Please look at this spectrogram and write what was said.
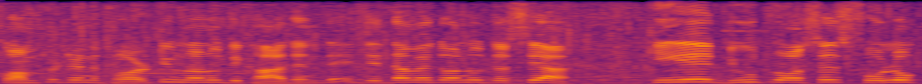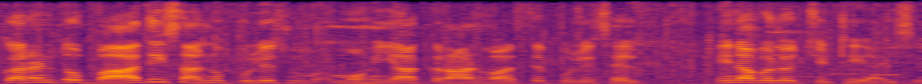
ਕੰਪੀਟੈਂਟ ਅਥਾਰਟੀ ਉਹਨਾਂ ਨੂੰ ਦਿਖਾ ਦਿੰਦੇ। ਜਿੱਦਾਂ ਮੈਂ ਤੁਹਾਨੂੰ ਦੱਸਿਆ ਕਿ ਇਹ ਡਿਊ ਪ੍ਰੋਸੈਸ ਫੋਲੋ ਕਰਨ ਤੋਂ ਬਾਅਦ ਹੀ ਸਾਨੂੰ ਪੁਲਿਸ ਮੁਹੱਈਆ ਕਰਾਉਣ ਵਾਸਤੇ ਪੁਲਿਸ ਹੈਲਪ ਇਹਨਾਂ ਵੱਲੋਂ ਚਿੱਠੀ ਆਈ ਸੀ।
